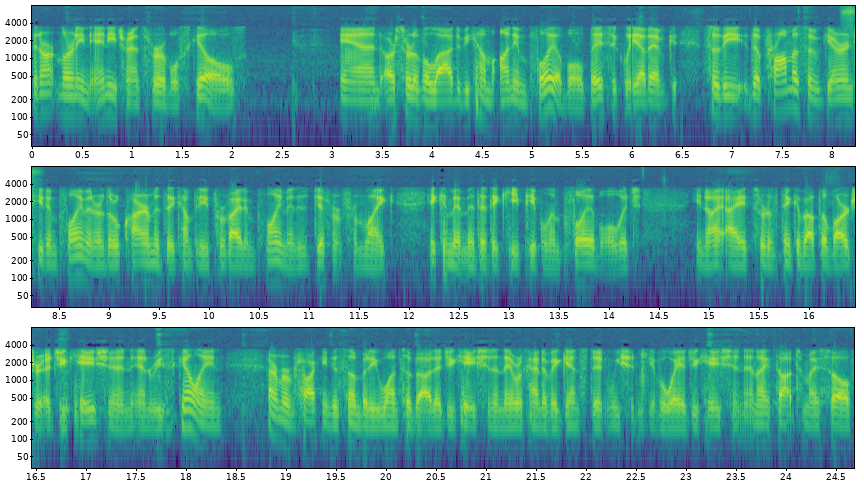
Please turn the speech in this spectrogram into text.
that aren't learning any transferable skills and are sort of allowed to become unemployable. Basically, yeah, they have. So the the promise of guaranteed employment or the requirement that companies provide employment is different from like a commitment that they keep people employable. Which, you know, I, I sort of think about the larger education and reskilling. I remember talking to somebody once about education, and they were kind of against it, and we shouldn't give away education. And I thought to myself,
